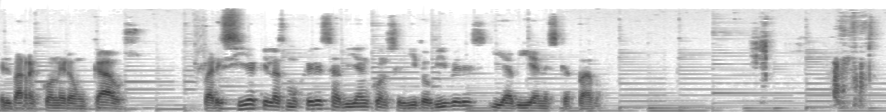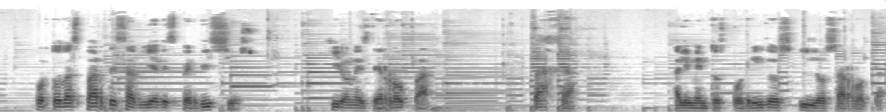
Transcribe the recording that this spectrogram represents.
El barracón era un caos, Parecía que las mujeres habían conseguido víveres y habían escapado. Por todas partes había desperdicios, jirones de ropa, paja, alimentos podridos y losa rota.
